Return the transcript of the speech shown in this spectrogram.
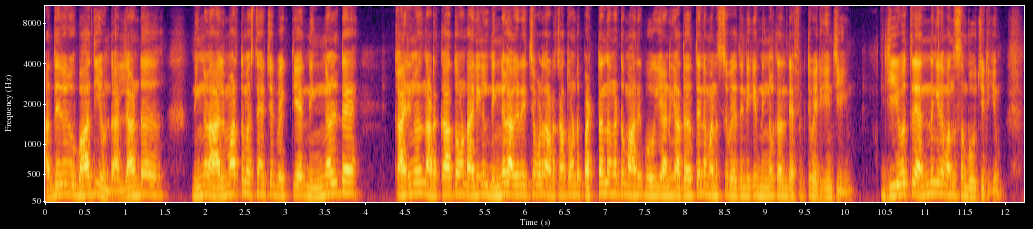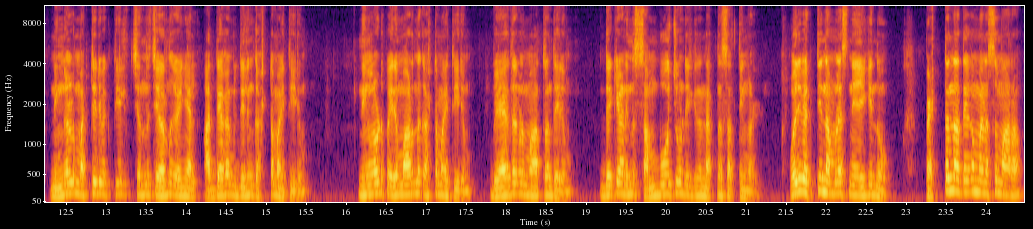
അതിലൊരു ഉപാധിയുണ്ട്. അല്ലാണ്ട് നിങ്ങൾ ആത്മാർത്ഥമായി സ്നേഹിച്ച ഒരു വ്യക്തിയെ നിങ്ങളുടെ കാര്യങ്ങൾ നടക്കാത്തതുകൊണ്ട് അല്ലെങ്കിൽ നിങ്ങൾ ആഗ്രഹിച്ച പോലെ നടക്കാത്തതുകൊണ്ട് പെട്ടെന്ന് അങ്ങോട്ട് മാറിപ്പോവുകയാണെങ്കിൽ അദ്ദേഹത്തിന്റെ മനസ്സ് വേദനയ്ക്ക് നിങ്ങൾക്ക് അതിന്റെ എഫക്റ്റ് വരികയും ചെയ്യും. ജീവിതത്തിൽ എന്തെങ്കിലും വന്ന് സംഭവിച്ചിരിക്കും. നിങ്ങൾ മറ്റൊരു വ്യക്തിയിൽ ചെന്ന് ചേർന്ന് കഴിഞ്ഞാൽ അദ്ദേഹം ഇതിലും കഷ്ടമായി തീരും നിങ്ങളോട് പെരുമാറുന്ന കഷ്ടമായി തീരും വേദനകൾ മാത്രം തരും. ഇതൊക്കെയാണ് ഇന്ന് സംഭവിച്ചുകൊണ്ടിരിക്കുന്ന നഗ്ന സത്യങ്ങൾ. ഒരു വ്യക്തി നമ്മളെ സ്നേഹിക്കുന്നു. പെട്ടെന്ന് അദ്ദേഹം മനസ്സ് മാറാം.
